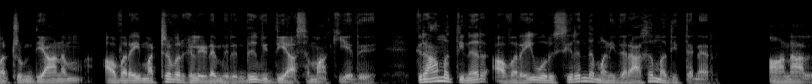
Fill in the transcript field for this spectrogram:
மற்றும் தியானம் அவரை மற்றவர்களிடமிருந்து வித்தியாசமாக்கியது. கிராமத்தினர் அவரை ஒரு சிறந்த மனிதராக மதித்தனர். ஆனால்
